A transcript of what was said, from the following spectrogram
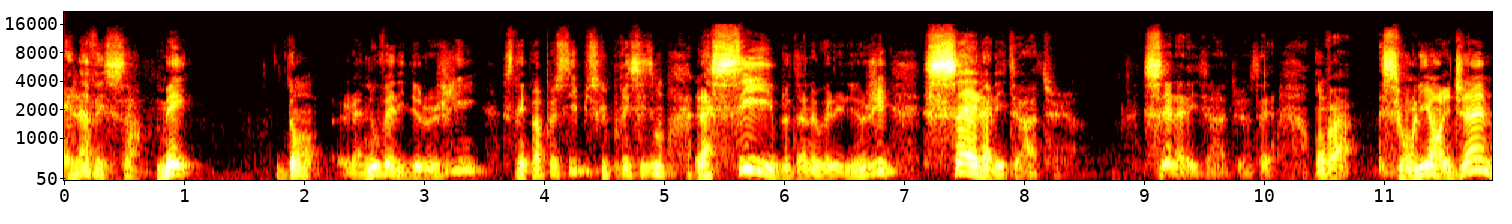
elle avait ça. Mais dans la nouvelle idéologie, ce n'est pas possible, puisque précisément la cible de la nouvelle idéologie, c'est la littérature. C'est la littérature. On va, si on lit Henry James,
